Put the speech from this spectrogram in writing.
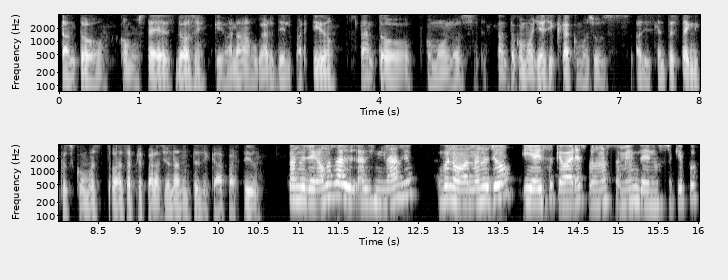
Tanto como ustedes 12 que van a jugar del partido, tanto como los, tanto como Jessica, como sus asistentes técnicos, cómo es toda esa preparación antes de cada partido. Cuando llegamos al, al gimnasio, bueno, al menos yo, y he visto que varias personas también de nuestro equipo,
